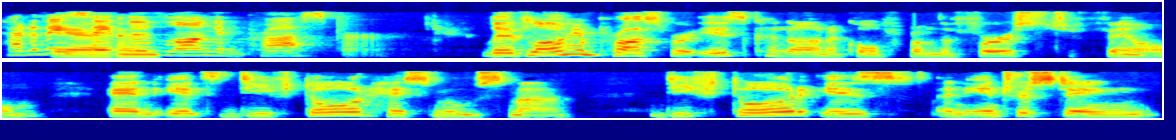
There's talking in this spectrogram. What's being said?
How do they and say live long and prosper? Live long and prosper is canonical from the first film, and it's diftor hesmusma. Diftor is an interesting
